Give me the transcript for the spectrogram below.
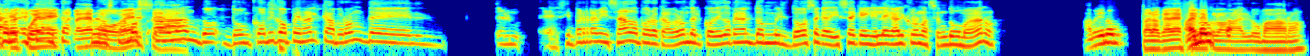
ahora, pero, eh, puede, está- puede pero moverse. estamos hablando de un código penal cabrón del el- siempre revisado, pero cabrón del código penal 2012 que dice que es ilegal clonación de humanos. A mí no, pero que define clonar el humano.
